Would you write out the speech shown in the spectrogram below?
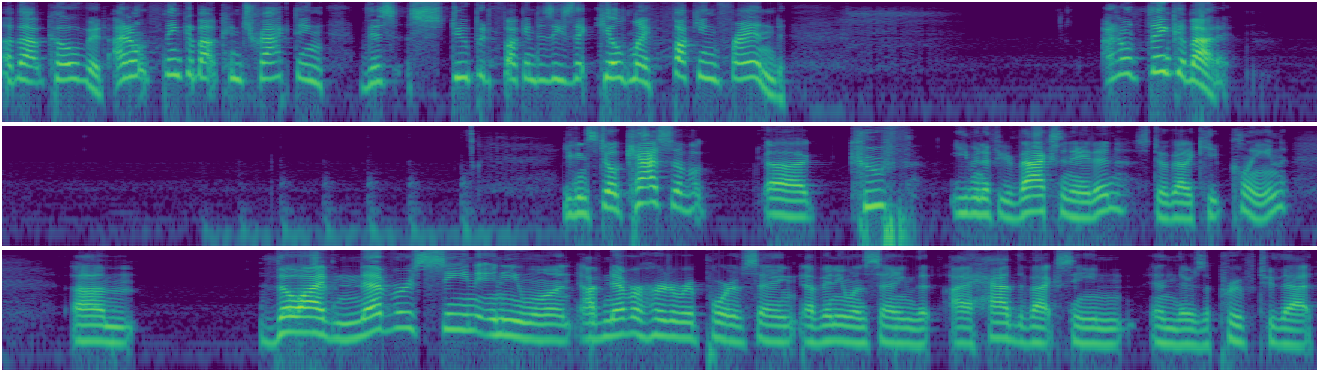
about COVID. I don't think about contracting this stupid fucking disease that killed my fucking friend. I don't think about it. You can still catch the uh, coof even if you're vaccinated. Still got to keep clean. Um, though I've never seen anyone, I've never heard a report of saying of anyone saying that I had the vaccine and there's a proof to that,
